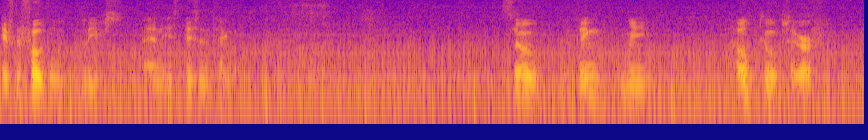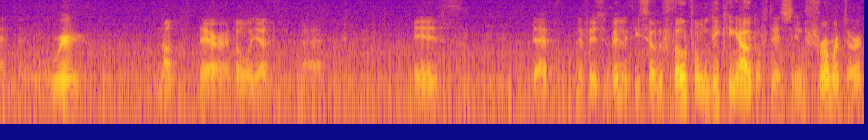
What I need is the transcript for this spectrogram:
if the photon leaves and is disentangled. So the thing we hope to observe, and we're not there at all yet, uh, is that the visibility, so the photon leaking out of this interferometer,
